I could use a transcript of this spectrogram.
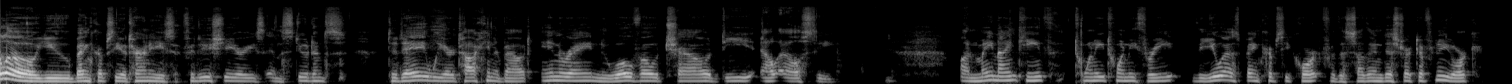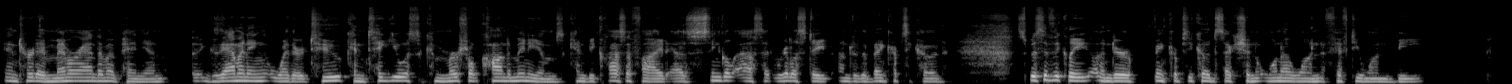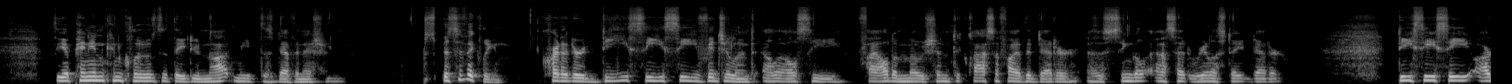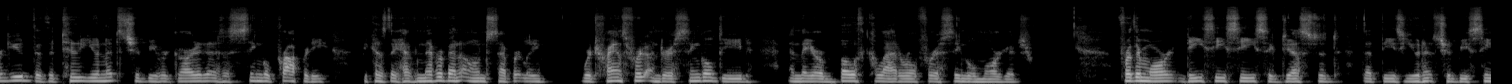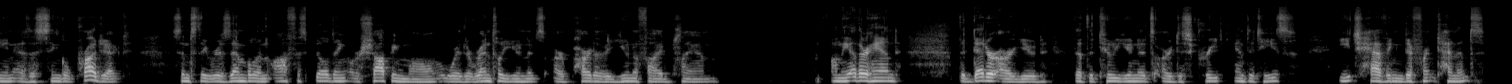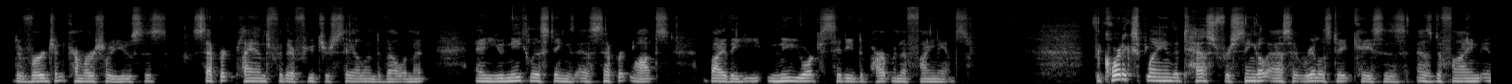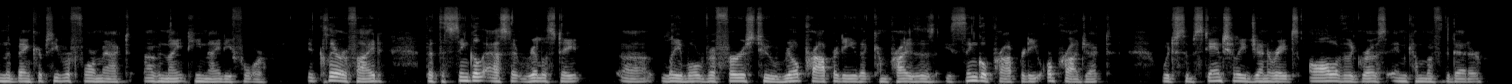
Hello, you bankruptcy attorneys, fiduciaries, and students. Today we are talking about In Re Nuovo Ciao-Di LLC. On May 19th, 2023, the U.S. Bankruptcy Court for the Southern District of New York entered a memorandum opinion examining whether two contiguous commercial condominiums can be classified as single asset real estate under the Bankruptcy Code, specifically under Bankruptcy Code Section 10151B. The opinion concludes that they do not meet this definition. Specifically, creditor DCC Vigilant LLC filed a motion to classify the debtor as a single asset real estate debtor. DCC argued that the two units should be regarded as a single property because they have never been owned separately, were transferred under a single deed, and they are both collateral for a single mortgage. Furthermore, DCC suggested that these units should be seen as a single project since they resemble an office building or shopping mall where the rental units are part of a unified plan. On the other hand, the debtor argued that the two units are discrete entities, each having different tenants, divergent commercial uses, separate plans for their future sale and development, and unique listings as separate lots by the New York City Department of Finance. The court explained the test for single asset real estate cases as defined in the Bankruptcy Reform Act of 1994. It clarified that the single asset real estate uh, label refers to real property that comprises a single property or project, which substantially generates all of the gross income of the debtor.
